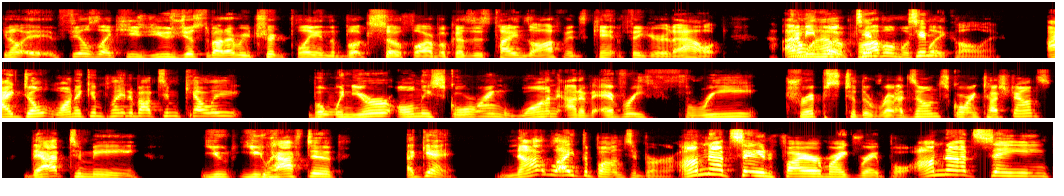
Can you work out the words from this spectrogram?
you know, it feels like he's used just about every trick play in the book so far because his Titans offense can't figure it out. I I don't mean, have look, a Tim- problem with Tim- play calling. I don't want to complain about Tim Kelly, but when you're only scoring one out of every three trips to the red zone, scoring touchdowns, that to me, you you have to again not light the Bunsen burner. I'm not saying fire Mike Vrabel. I'm not saying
